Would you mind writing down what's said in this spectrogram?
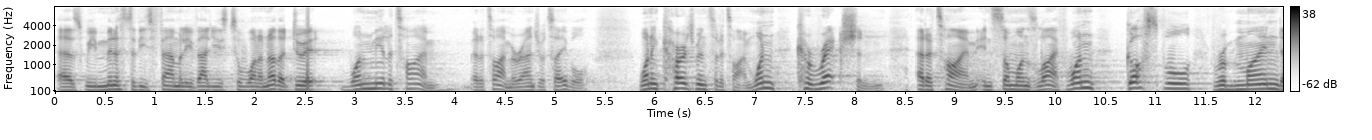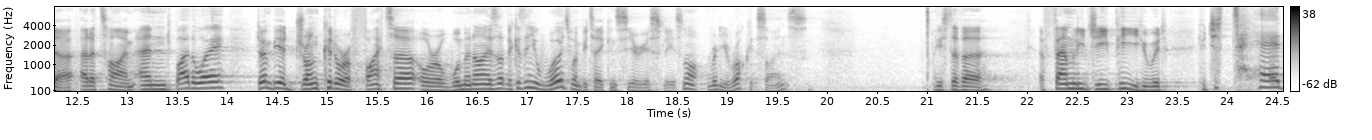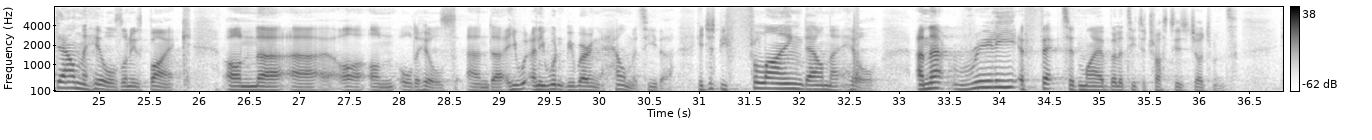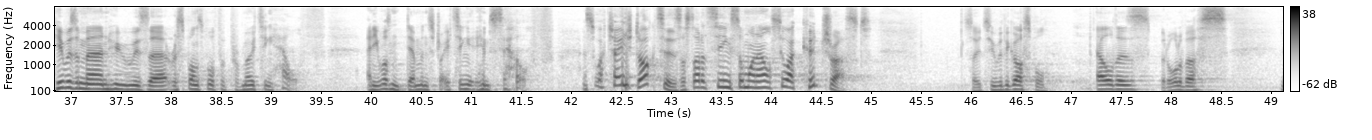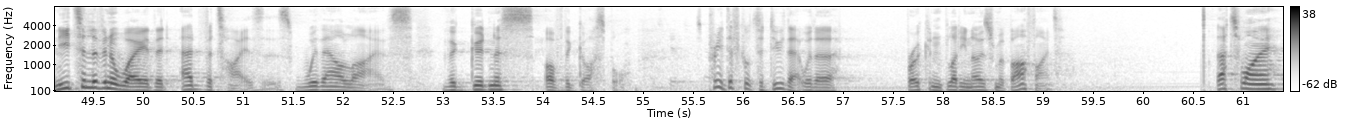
as we minister these family values to one another. Do it one meal a time, at a time around your table, one encouragement at a time, one correction at a time in someone's life, one gospel reminder at a time. And by the way, don't be a drunkard or a fighter or a womanizer because then your words won't be taken seriously. It's not really rocket science. I used to have a, a family GP who would who'd just tear down the hills on his bike on, uh, uh, on Alder Hills, and, uh, he w- and he wouldn't be wearing a helmet either. He'd just be flying down that hill. And that really affected my ability to trust his judgment He was a man who was uh, responsible for promoting health, and he wasn't demonstrating it himself. And so I changed doctors. I started seeing someone else who I could trust. So, too, with the gospel. Elders, but all of us, need to live in a way that advertises with our lives the goodness of the gospel. It's pretty difficult to do that with a broken, bloody nose from a bar fight. That's why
